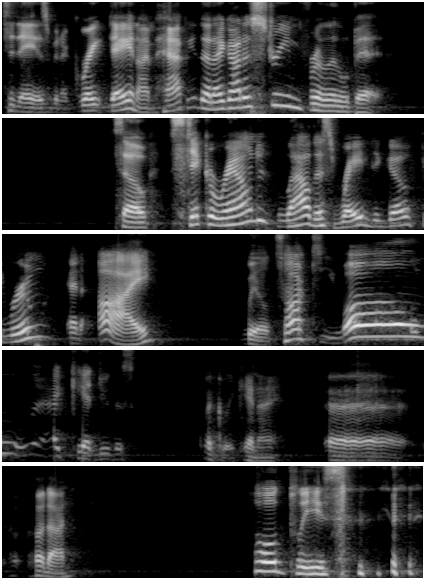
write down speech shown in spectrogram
Today has been a great day, and I'm happy that I got to stream for a little bit. So stick around, allow this raid to go through, and I will talk to you all. I can't do this quickly, can I? Uh, hold on. Hold, please.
